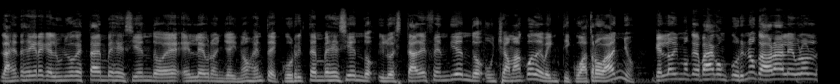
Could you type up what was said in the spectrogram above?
la gente se cree que el único que está envejeciendo es, es LeBron James. No, gente, Curry está envejeciendo y lo está defendiendo un chamaco de 24 años. Que es lo mismo que pasa con Curry. No, que ahora LeBron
